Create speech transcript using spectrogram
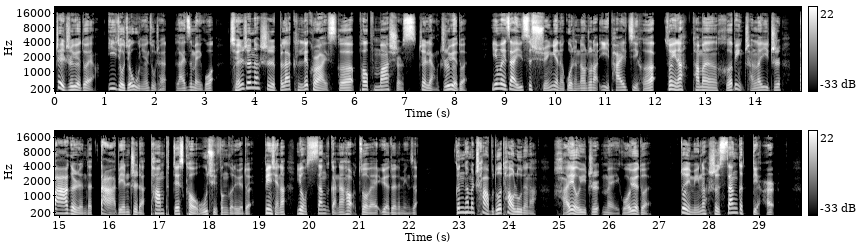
这支乐队啊，一九九五年组成，来自美国，前身呢是 Black Licorice 和 Pop Mashes 这两支乐队。因为在一次巡演的过程当中呢，一拍即合，所以呢，他们合并成了一支八个人的大编制的 Pump Disco 舞曲风格的乐队，并且呢，用三个感叹号作为乐队的名字。跟他们差不多套路的呢，还有一支美国乐队，队名呢是三个点儿。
